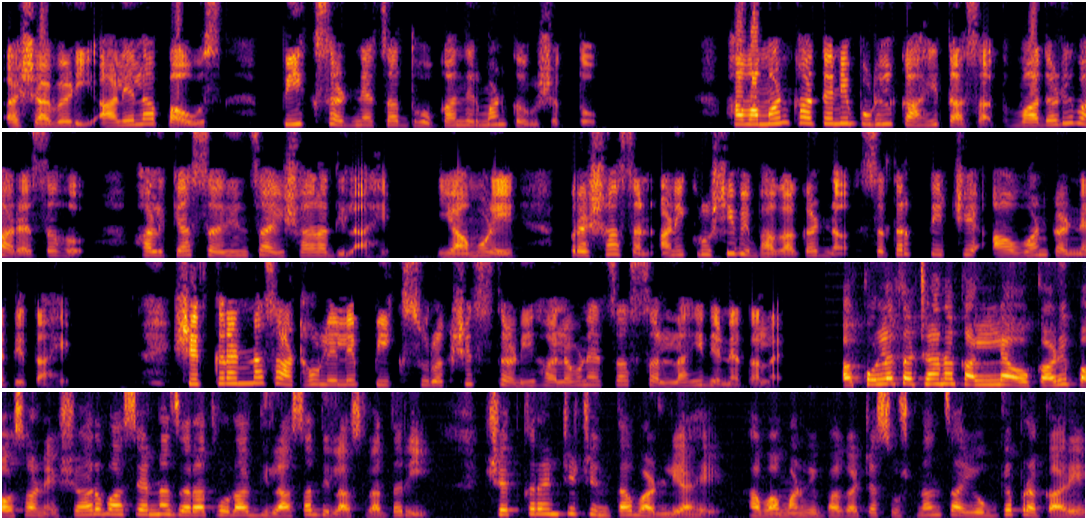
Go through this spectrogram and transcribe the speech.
अशा वेळी आलेला पाऊस पीक सडण्याचा धोका निर्माण करू शकतो. हवामान खात्याने पुढील काही तासात वादळी वाऱ्यासह हलक्या सरींचा इशारा दिला आहे. यामुळे प्रशासन आणि कृषी विभागाकडनं सतर्कतेचे आव्हान करण्यात येत आहे. शेतकऱ्यांना साठवलेले पीक सुरक्षित स्थळी हलवण्याचा सल्लाही देण्यात आलाय. अकोल्यात अचानक आलेल्या अवकाळी पावसाने शहरवासियांना जरा थोडा दिलासा दिला असला तरी शेतकऱ्यांची चिंता वाढली आहे. हवामान विभागाच्या सूचनांचा योग्य प्रकारे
